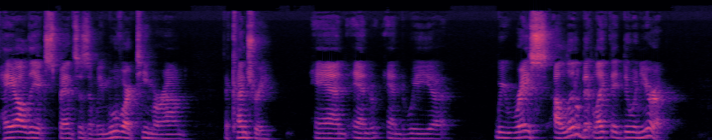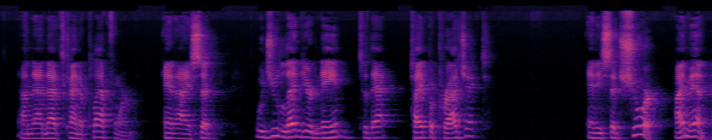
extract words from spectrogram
pay all the expenses and we move our team around the country. And, and, and we, uh, we race a little bit like they do in Europe on, on that kind of platform. And I said, would you lend your name to that type of project? And he said, Sure, I'm in.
